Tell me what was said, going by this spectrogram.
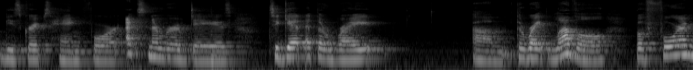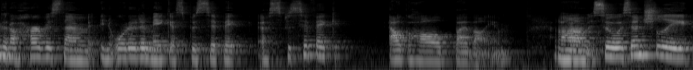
these grapes hang for X number of days to get at the right um, the right level before I'm going to harvest them in order to make a specific a specific alcohol by volume. Um, so essentially,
